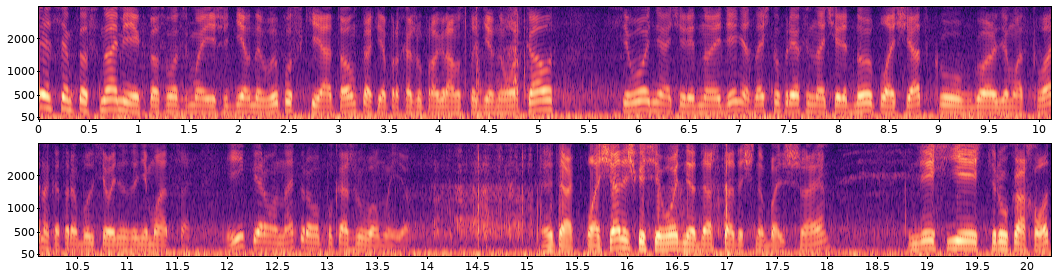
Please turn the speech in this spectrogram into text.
Привет всем, кто с нами и кто смотрит мои ежедневные выпуски о том, как я прохожу программу 100-дневный воркаут. Сегодня очередной день, а значит мы приехали на очередную площадку в городе Москва, на которой буду сегодня заниматься. И перво-наперво покажу вам ее. Итак, площадочка сегодня достаточно большая. Здесь есть рукоход.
